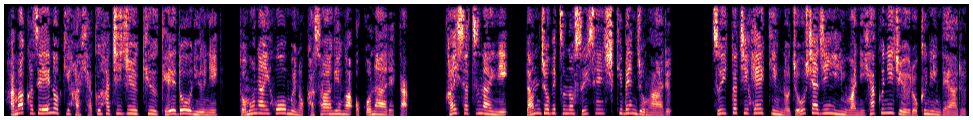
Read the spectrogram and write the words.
浜風えのき派189系導入に、伴いホームのかさ上げが行われた。改札内に男女別の推薦式便所がある。1日平均の乗車人員は226人である。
